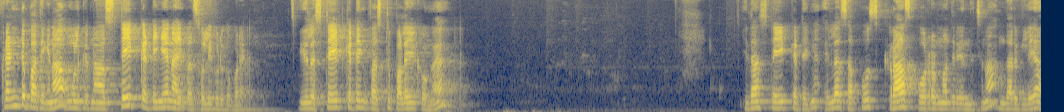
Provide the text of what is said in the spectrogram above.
ஃப்ரண்ட்டு பார்த்தீங்கன்னா உங்களுக்கு நான் ஸ்டேட் கட்டிங்கே நான் இப்போ சொல்லிக் கொடுக்க போகிறேன் இதில் ஸ்டேட் கட்டிங் ஃபஸ்ட்டு பழகிக்கோங்க. இதான் ஸ்டெயிட் கட்டிங்கு இல்லை சப்போஸ் கிராஸ் போடுற மாதிரி இருந்துச்சுன்னா இந்த இருக்கு இல்லையா?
